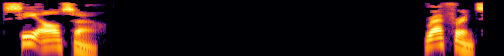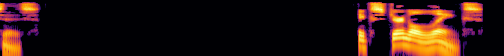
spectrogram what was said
See also. References. External links.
